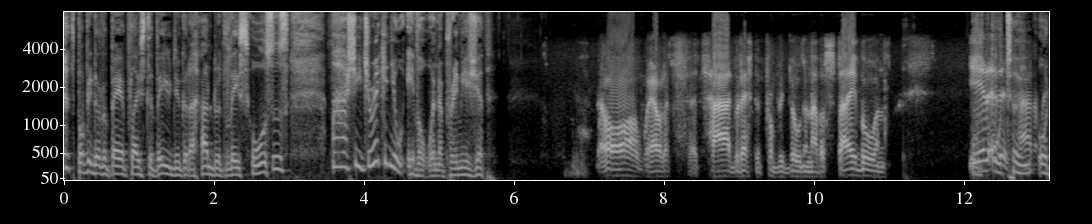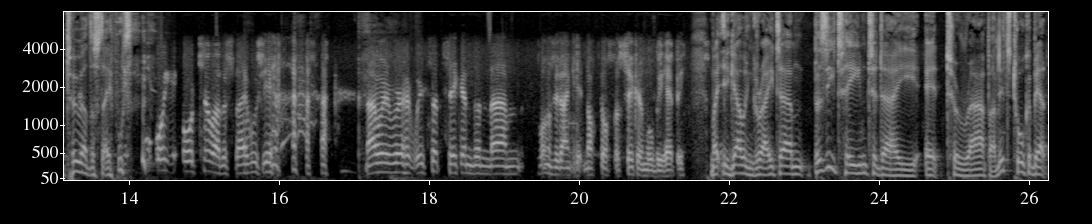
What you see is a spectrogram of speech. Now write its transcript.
It's probably not a bad place to be when you've got a hundred less horses. Marshy, do you reckon you'll ever win a Premiership? Oh well, it's it's hard. We'd have to probably build another stable and yeah, or, or two, hard. Or two other stables. or, or two other stables. Yeah. no, we we we sit second, and um, as long as we don't get knocked off the second, we'll be happy. Mate, you're going great. Um, busy team today at Te Rapa. Let's talk about,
